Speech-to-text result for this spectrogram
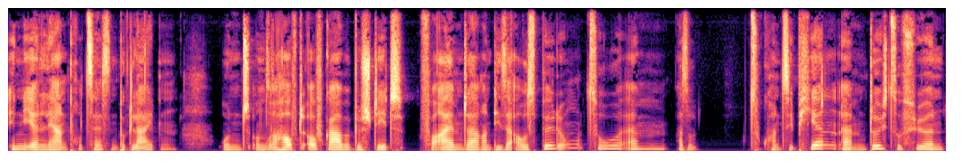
in ihren Lernprozessen begleiten. Und unsere Hauptaufgabe besteht vor allem darin, diese Ausbildung zu, ähm, also zu konzipieren, ähm, durchzuführen,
